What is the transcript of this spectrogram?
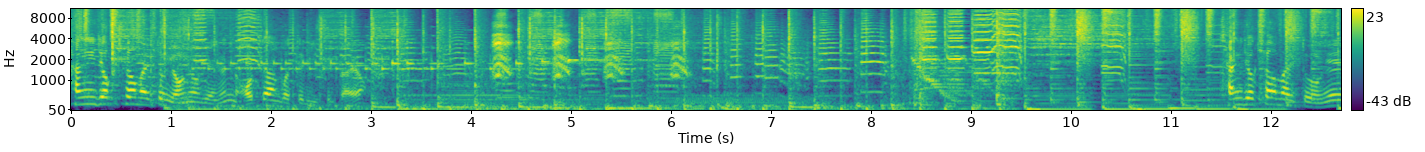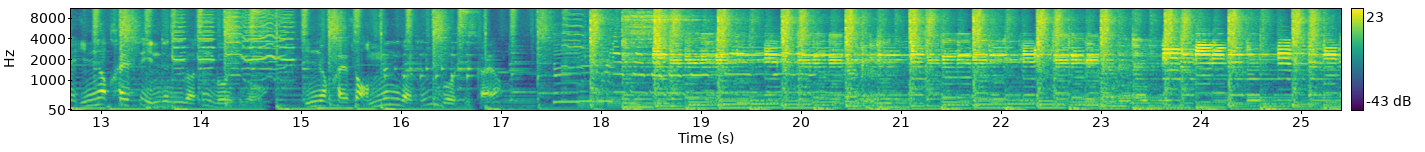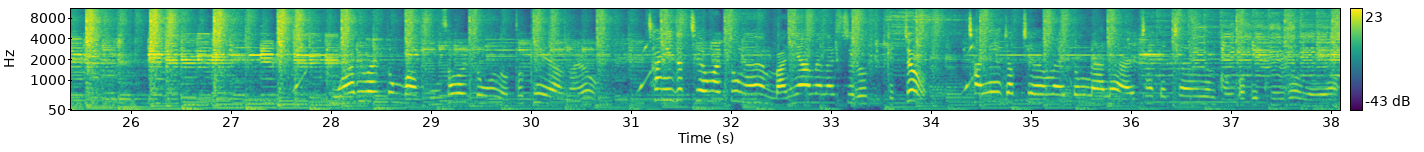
창의적 체험활동 영역에는 어떠한 것들이 있을까요? 창의적 체험활동에 입력할 수 있는 것은 무엇이고 입력할 수 없는 것은 무엇일까요? 봉사 활동은 어떻게 해야 하나요? 창의적 체험 활동은 많이 하면 할수록 좋겠죠? 창의적 체험 활동란을 알차게 채우는 방법이 궁금해요.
